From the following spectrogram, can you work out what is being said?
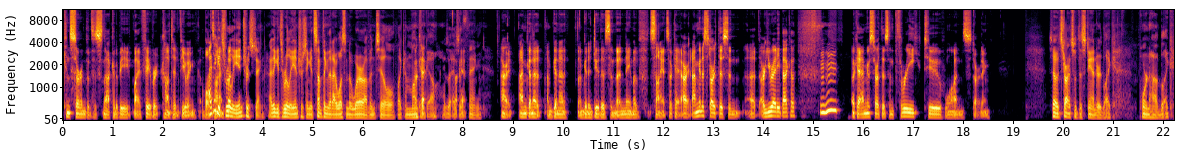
concerned that this is not going to be my favorite content viewing of all I think time, it's but- really interesting. I think it's really interesting. It's something that I wasn't aware of until like a month Okay. ago as, a, as Okay. a thing. all right i'm gonna i'm gonna i'm gonna do this in the name of science okay all right i'm gonna start this And uh, are you ready becca hmm okay i'm gonna start this in three two one starting So it starts with the standard like Pornhub like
